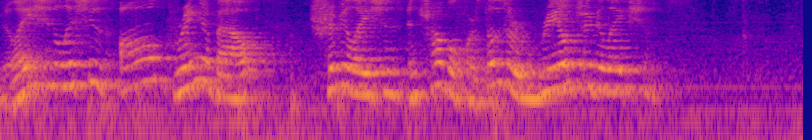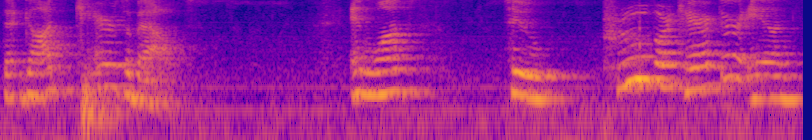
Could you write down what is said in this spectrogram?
relational issues, all bring about tribulations and trouble for us. Those are real tribulations that God cares about and wants to prove our character and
